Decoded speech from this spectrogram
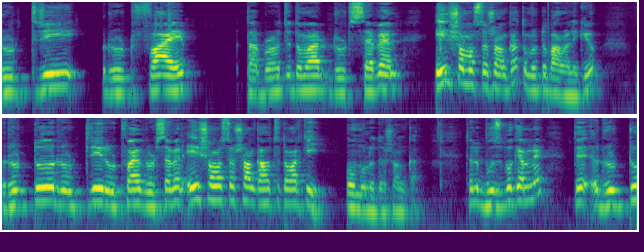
root three root five তারপর হচ্ছে তোমার রুট সেভেন এই সমস্ত সংখ্যা তুমি একটু বাংলা লিখিও। Root two root three root five root seven এই সমস্ত সংখ্যা হচ্ছে তোমার কি? অমূলদ সংখ্যা। তাহলে বুঝব কেমনে? তো root two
